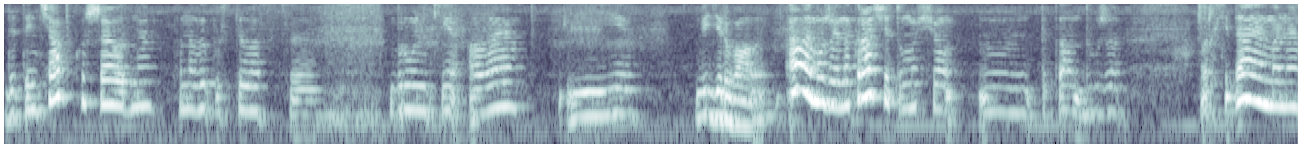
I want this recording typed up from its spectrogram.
дитинчатко, ще одне. Вона випустила з е, бруньки, але її відірвали. Але може і на краще, тому що така дуже орхідея в мене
